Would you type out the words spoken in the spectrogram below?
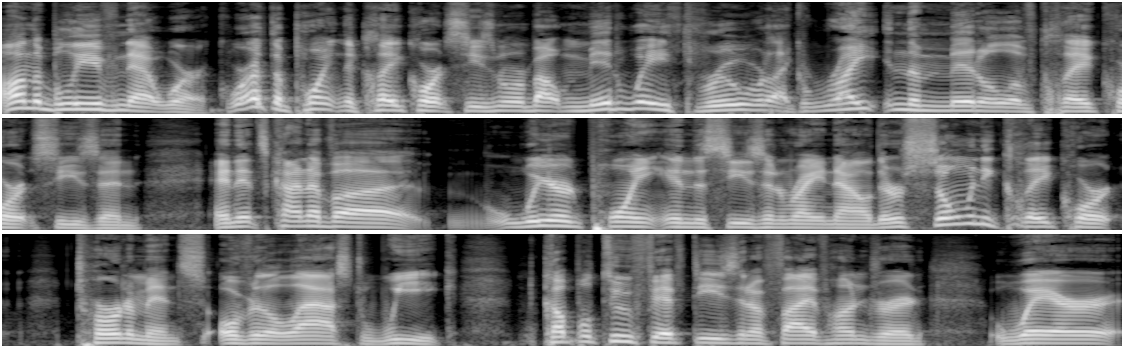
on the Believe Network. We're at the point in the clay court season. We're about midway through. We're like right in the middle of clay court season, and it's kind of a weird point in the season right now. There's so many clay court tournaments over the last week, a couple 250s and a 500, where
